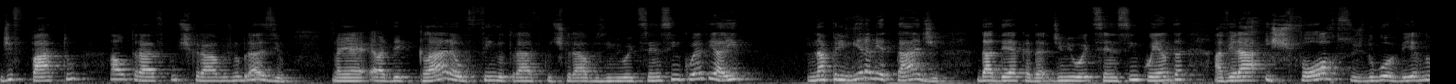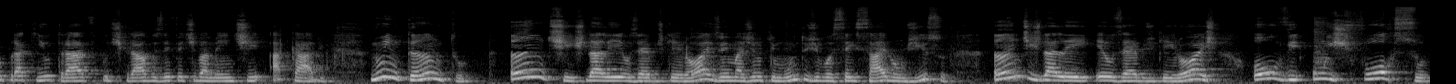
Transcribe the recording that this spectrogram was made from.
de fato, ao tráfico de escravos no Brasil. É, ela declara o fim do tráfico de escravos em 1850 e aí, na primeira metade da década de 1850, haverá esforços do governo para que o tráfico de escravos efetivamente acabe. No entanto, antes da lei Eusébio de Queiroz, eu imagino que muitos de vocês saibam disso, antes da lei Eusébio de Queiroz, houve um esforço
